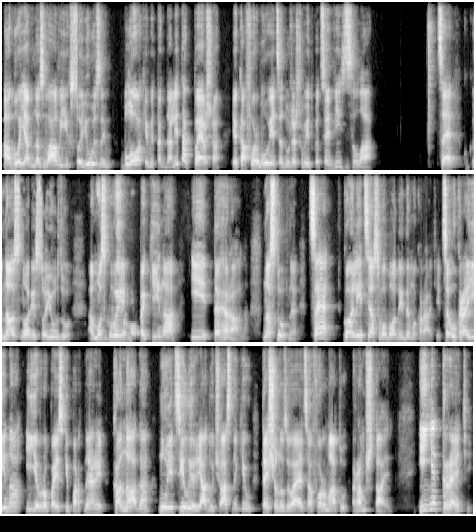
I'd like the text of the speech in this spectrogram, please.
або я б назвав їх союзів, блоків і так далі. І так, перша, яка формується дуже швидко, це вість зла. Це на основі союзу Москви, Пекіна і Тегерана. Наступне це коаліція свободи і демократії. Це Україна і європейські партнери, Канада, ну і цілий ряд учасників, те, що називається формату Рамштайн. І є треті,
